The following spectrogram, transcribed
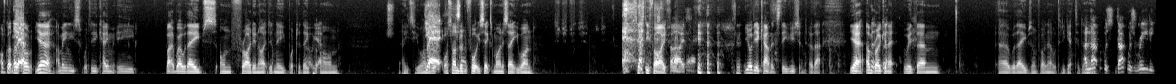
I've got no yeah. problem. Yeah, I mean, he's what did he came? He batted well with Abe's on Friday night, didn't he? What did they oh, put yeah. on? Eighty-one. Yeah, what's 146 minus 81? 65. 65. You're the accountant, Steve. You should know that. Yeah, unbroken it with um, uh, with Abe's on Friday. night. What did he get today? And that was that was really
